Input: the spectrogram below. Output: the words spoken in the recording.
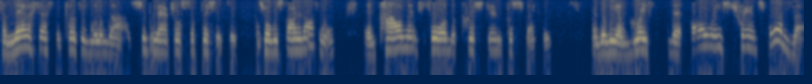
to manifest the perfect will of God, supernatural sufficiency. That's what we started off with. Empowerment for the Christian perspective. And then we have grace that always transforms us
